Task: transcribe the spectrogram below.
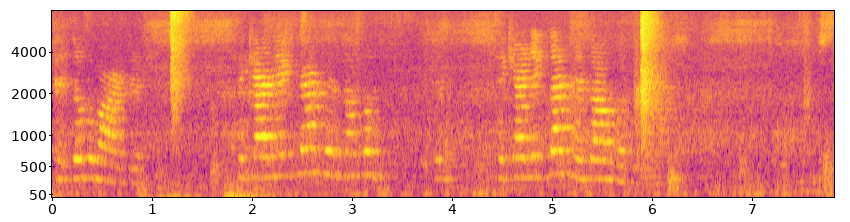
pedalı vardır. Tekerlekler pedalla tekerlekler pedalla döner. Şimdi biraz. Araç.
